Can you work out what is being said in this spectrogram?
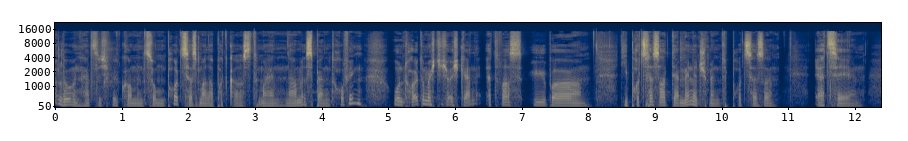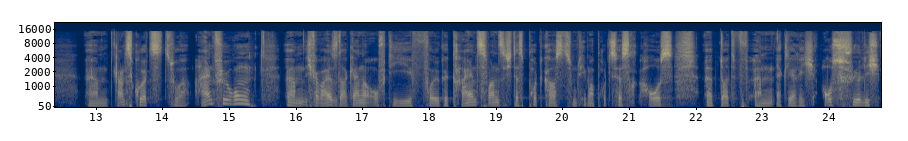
Hallo und herzlich willkommen zum Prozessmaler Podcast. Mein Name ist Bernd Ruffing und heute möchte ich euch gern etwas über die Prozessart der Managementprozesse erzählen. Ähm, ganz kurz zur Einführung. Ähm, ich verweise da gerne auf die Folge 23 des Podcasts zum Thema Prozesshaus. Äh, dort ähm, erkläre ich ausführlich,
